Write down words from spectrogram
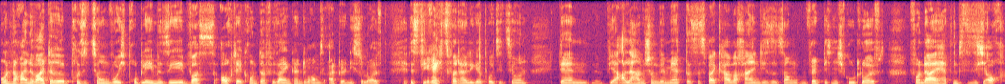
Und noch eine weitere Position, wo ich Probleme sehe, was auch der Grund dafür sein könnte, warum es aktuell nicht so läuft, ist die Rechtsverteidigerposition. Denn wir alle haben schon gemerkt, dass es bei Carvajal in dieser Saison wirklich nicht gut läuft. Von daher hätten sie sich auch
